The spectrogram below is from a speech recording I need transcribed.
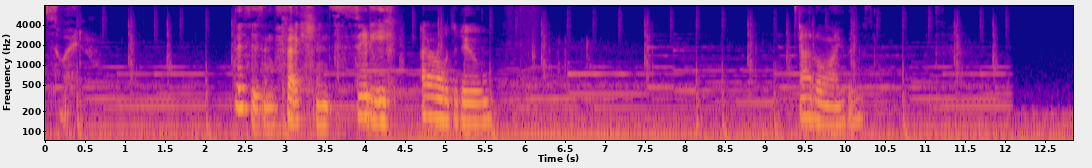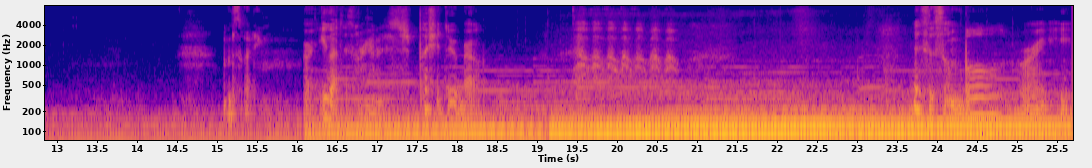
Sweating. This is infection city. I don't know what to do. I don't like this. I'm sweating. All right, you got this, Ariana. Just push it through, bro. This is some bull right here.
